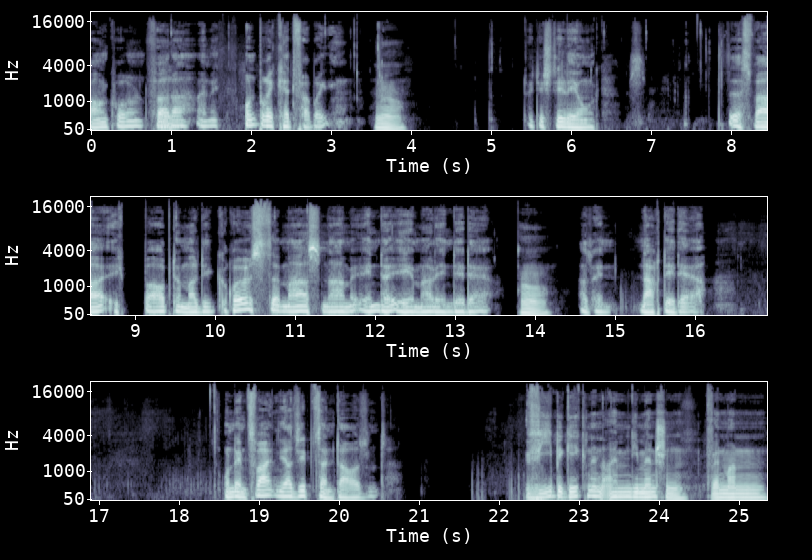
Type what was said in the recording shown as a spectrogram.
Braunkohlenförder eigentlich, und Brikettfabriken Ja. durch die Stilllegung. Das war, ich behaupte mal, die größte Maßnahme in der ehemaligen DDR, Ja. also in, nach DDR. Und im zweiten Jahr 17.000. Wie begegnen einem die Menschen, wenn man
